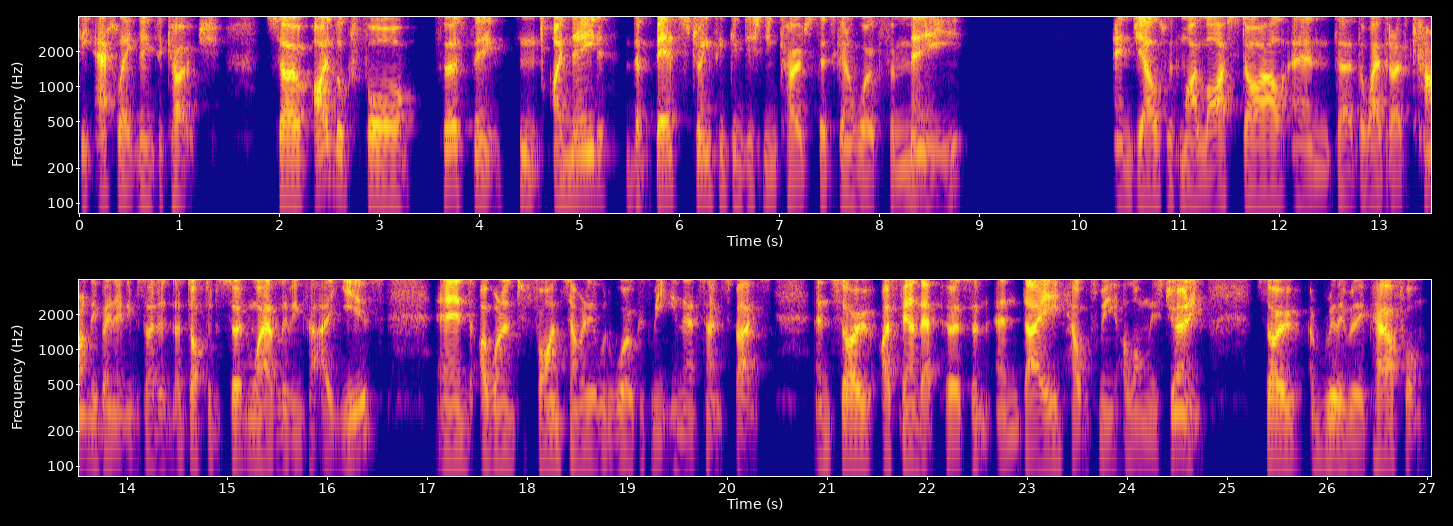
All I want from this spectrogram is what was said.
the athlete needs a coach. So I looked for first thing, hmm, I need the best strength and conditioning coach that's going to work for me and gels with my lifestyle and uh, the way that I've currently been eating. Because I'd adopted a certain way of living for eight years and I wanted to find somebody that would work with me in that same space. And so I found that person and they helped me along this journey. So really, really powerful.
